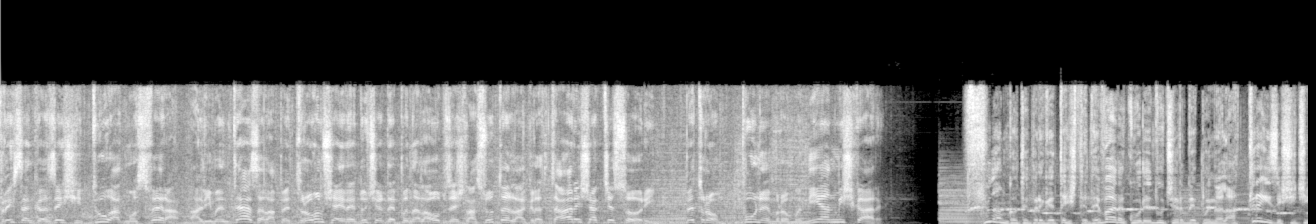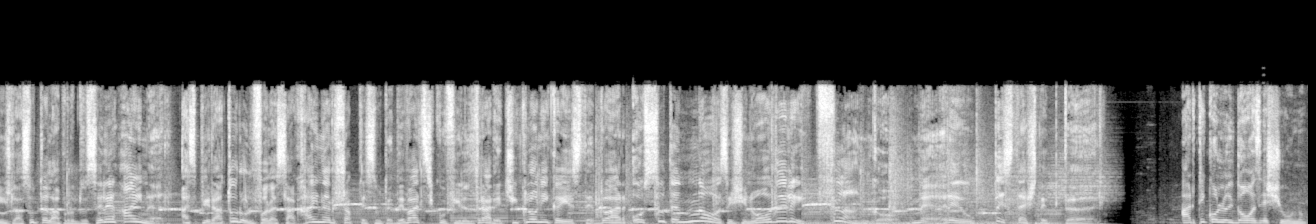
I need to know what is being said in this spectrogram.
Vrei să încălzești și tu atmosfera? Alimentează la Petrom și ai reduceri de până la 80% la grătare și accesorii. Petrom, punem România în mișcare! Flanco te pregătește de vară cu reduceri de până la 35% la produsele Heiner. Aspiratorul fără sac Heiner 700 de W cu filtrare ciclonică este doar 199 de lei. Flanco, mereu peste așteptări. Articolul 21.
